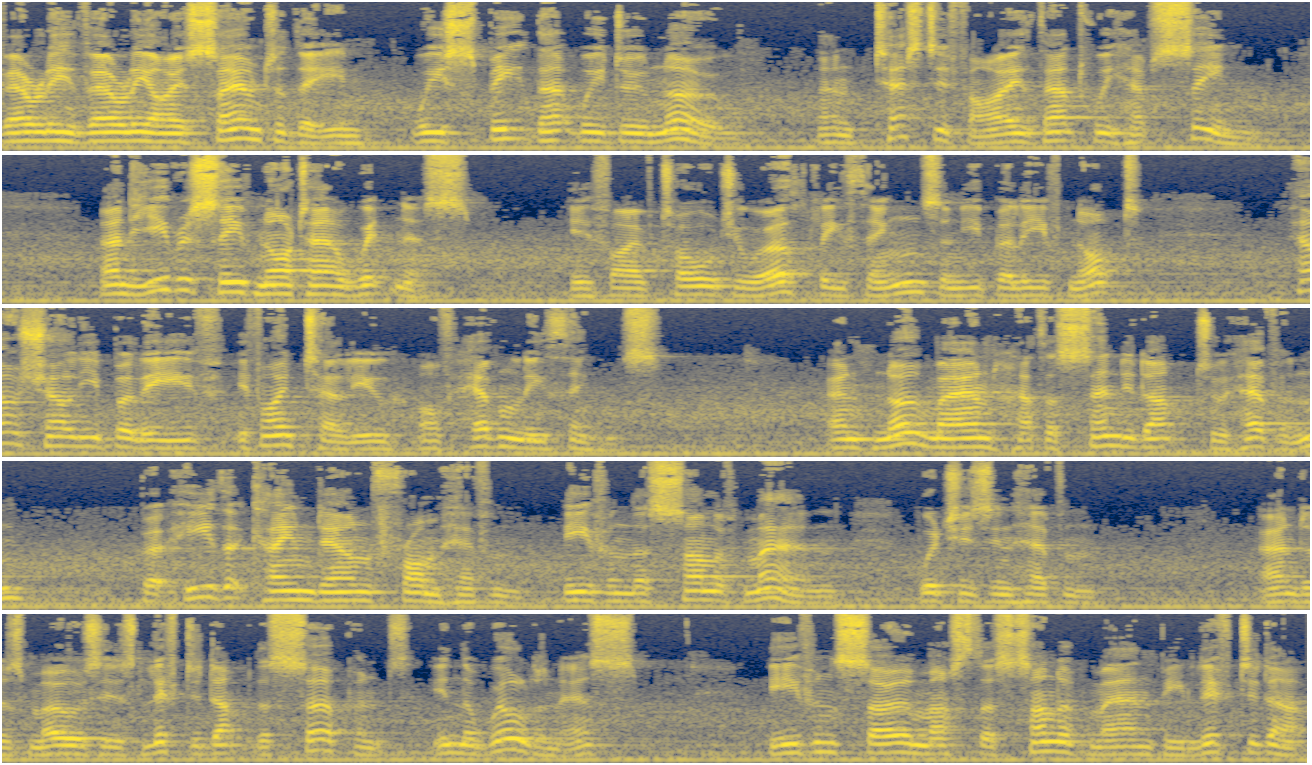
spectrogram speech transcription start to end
Verily, verily, I say unto thee, we speak that we do know, and testify that we have seen and ye receive not our witness. If I have told you earthly things, and ye believe not, how shall ye believe if I tell you of heavenly things? And no man hath ascended up to heaven, but he that came down from heaven, even the Son of Man, which is in heaven. And as Moses lifted up the serpent in the wilderness, even so must the Son of Man be lifted up,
